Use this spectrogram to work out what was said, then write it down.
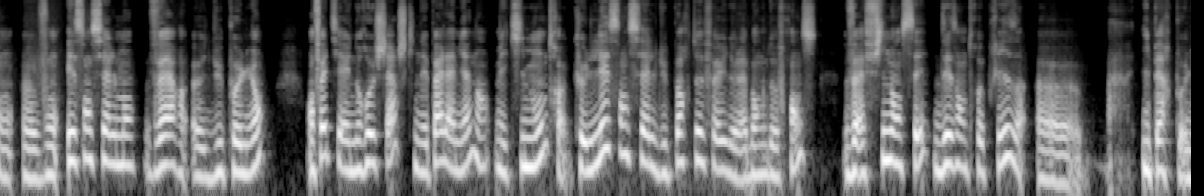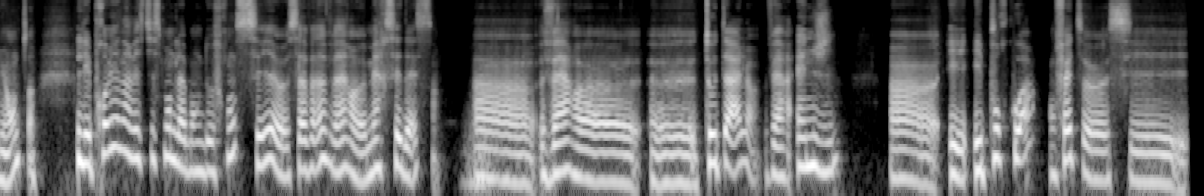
euh, vont essentiellement vers euh, du polluant, en fait, il y a une recherche qui n'est pas la mienne, hein, mais qui montre que l'essentiel du portefeuille de la Banque de France va financer des entreprises bah, hyper polluantes. Les premiers investissements de la Banque de France, ça va vers Mercedes, vers Total, vers Engie. Et, et pourquoi? En fait, c'est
